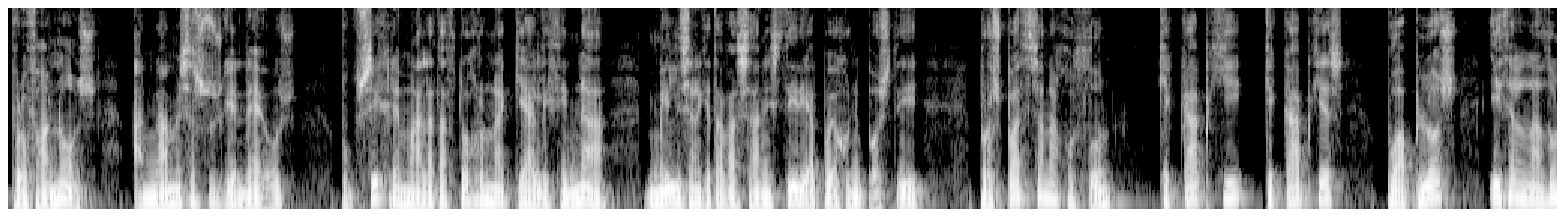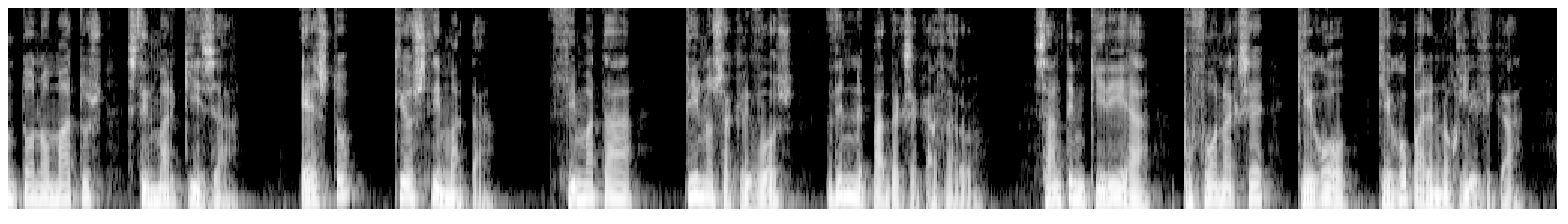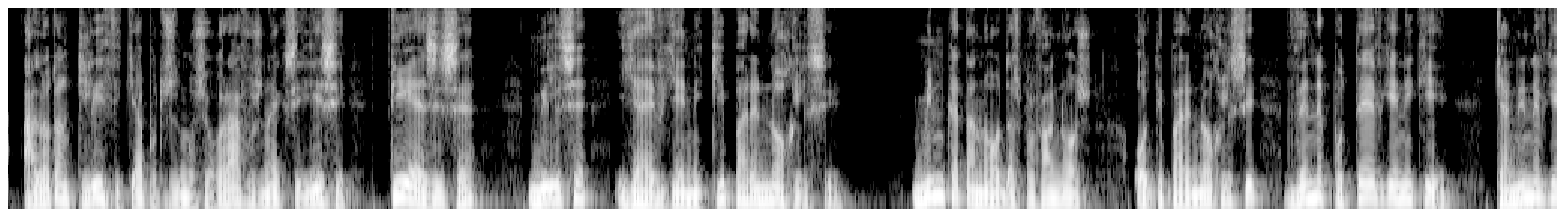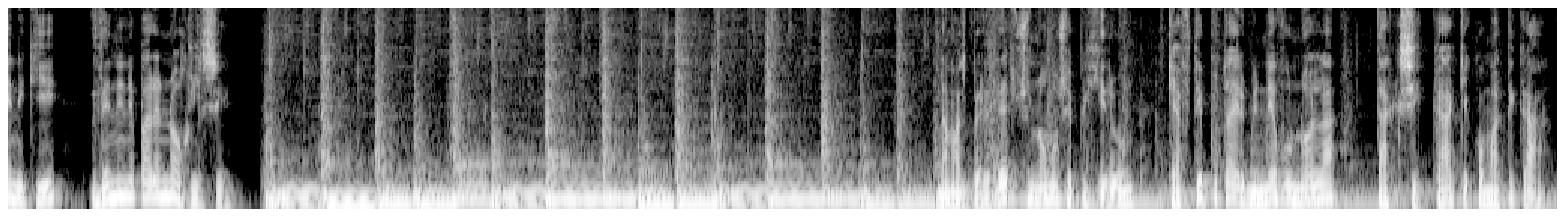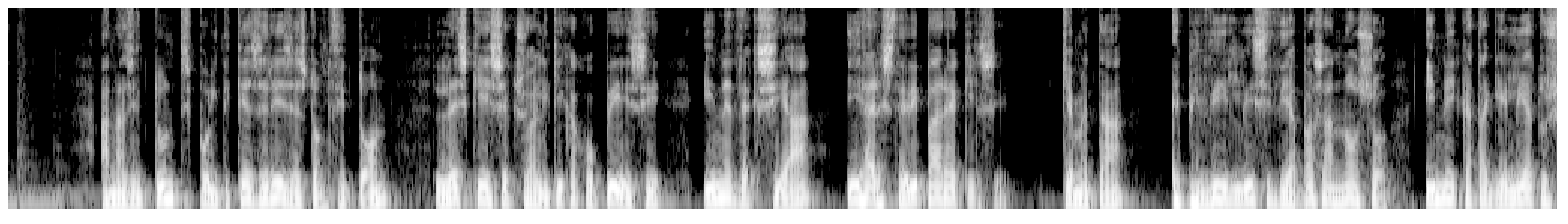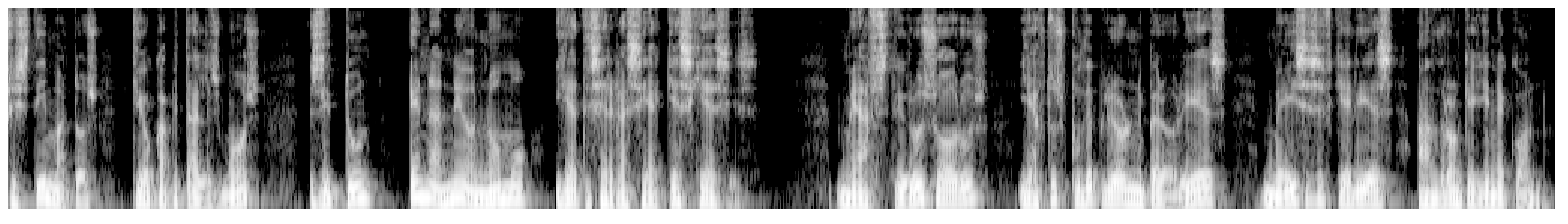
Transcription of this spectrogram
Προφανώς, ανάμεσα στους γενναίους, που ψύχρεμα αλλά ταυτόχρονα και αληθινά μίλησαν για τα βασανιστήρια που έχουν υποστεί, προσπάθησαν να χωθούν και κάποιοι και κάποιες που απλώς ήθελαν να δουν το όνομά τους στην Μαρκίζα, έστω και ως θύματα. Θύματα τίνος ακριβώς δεν είναι πάντα ξεκάθαρο. Σαν την κυρία που φώναξε «Κι εγώ, κι εγώ παρενοχλήθηκα», αλλά όταν κλήθηκε από τους δημοσιογράφους να εξηγήσει τι έζησε, μίλησε για ευγενική παρενόχληση. Μην κατανοώντας προφανώς ότι η παρενόχληση δεν είναι ποτέ ευγενική και αν είναι ευγενική δεν είναι παρενόχληση. Να μας μπερδέψουν όμως επιχειρούν και αυτοί που τα ερμηνεύουν όλα ταξικά και κομματικά. Αναζητούν τις πολιτικές ρίζες των θητών λες και η σεξουαλική κακοποίηση είναι δεξιά ή αριστερή παρέκκληση. Και μετά, επειδή η λύση δια πάσα νόσο είναι η καταγγελία του συστήματος και ο καπιταλισμός, ζητούν ένα νέο νόμο για τις εργασιακές σχέσεις. Με αυστηρούς όρους για αυτούς που δεν πληρώνουν υπερορίες, με ίσες ευκαιρίες ανδρών και γυναικών.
